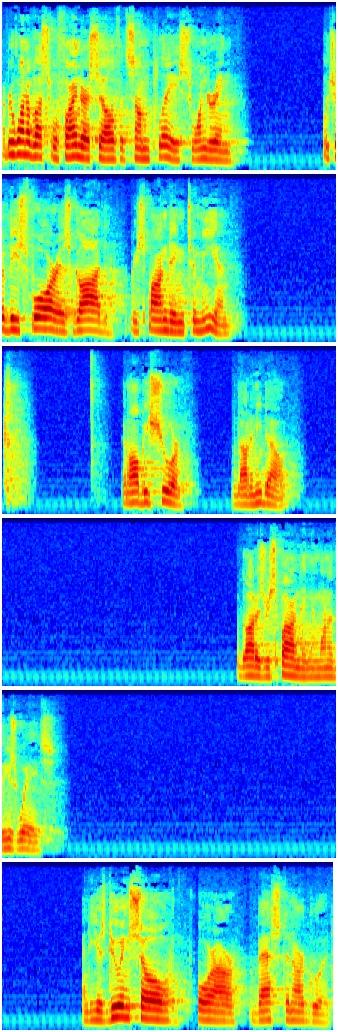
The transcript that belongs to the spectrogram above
Every one of us will find ourselves at some place wondering which of these four is God responding to me in. You can all be sure, without any doubt. God is responding in one of these ways. And He is doing so for our best and our good.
